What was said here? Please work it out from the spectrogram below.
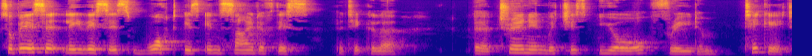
So basically this is what is inside of this particular uh, training, which is your freedom ticket,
